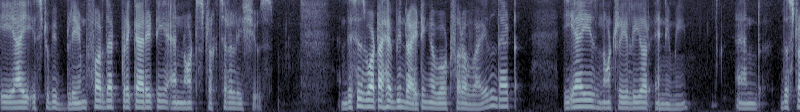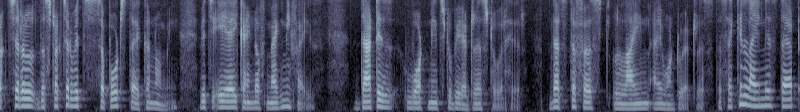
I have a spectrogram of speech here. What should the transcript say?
AI is to be blamed for that precarity and not structural issues. And this is what I have been writing about for a while that AI is not really your enemy and the structural the structure which supports the economy which AI kind of magnifies that is what needs to be addressed over here. That's the first line I want to address. The second line is that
